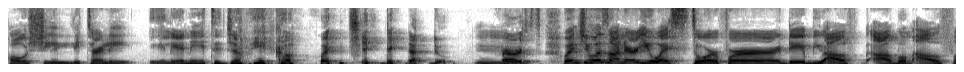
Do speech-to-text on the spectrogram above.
how she literally alienated jamaica when she did that do Mm-hmm. first when she was on her US tour for her debut al- album Alpha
